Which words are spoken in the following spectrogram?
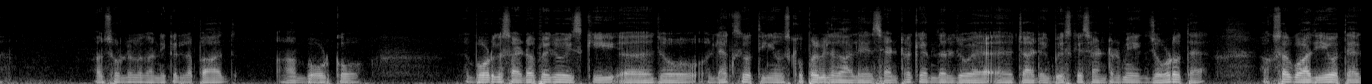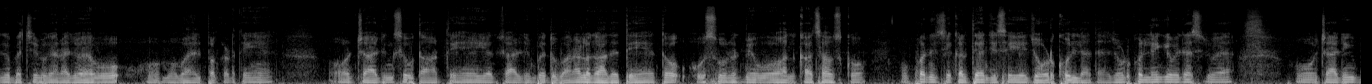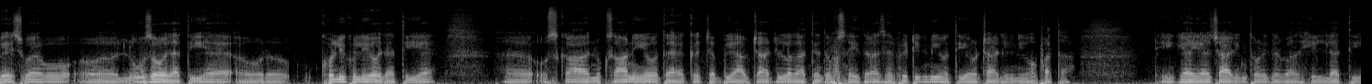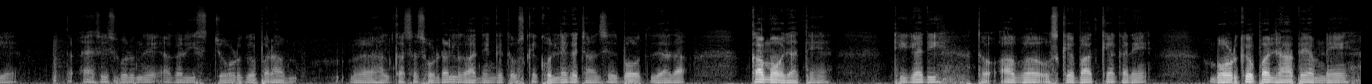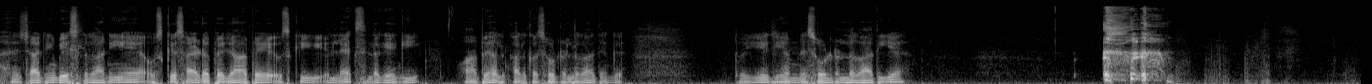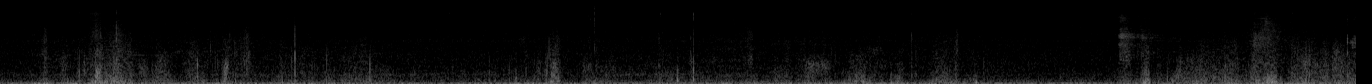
اب سولڈر لگانے کے بعد ہم بورڈ کو بورڈ کے سائڈوں پہ جو اس کی جو لیگس ہوتی ہیں، اس کے اوپر بھی لگا لیں۔ سینٹر کے اندر جو ہے چارجنگ بیس کے سینٹر میں ایک جوڑ ہوتا ہے۔ اکثر بعد یہ ہوتا ہے کہ بچے وغیرہ جو ہے، وہ موبائل پکڑتے ہیں اور چارجنگ سے اتارتے ہیں یا چارجنگ پہ دوبارہ لگا دیتے ہیں۔ تو اس صورت میں وہ ہلکا سا اس کو اوپر نیچے کرتے ہیں، جس سے یہ جوڑ کھل جاتا ہے۔ جوڑ کھلنے کی وجہ سے جو ہے وہ چارجنگ بیس جو ہے وہ لوز ہو جاتی ہے اور کھلی کھلی ہو جاتی ہے۔ اس کا نقصان یہ ہوتا ہے کہ جب بھی آپ چارجر لگاتے ہیں تو وہ صحیح طرح سے فٹنگ نہیں ہوتی اور چارجنگ نہیں ہو پاتا۔ ٹھیک ہے، یا چارجنگ تھوڑی دیر بعد ہل جاتی ہے۔ تو ایسی صورت میں اگر اس جوڑ کے اوپر ہم ہلکا سا سولڈر لگا دیں گے تو اس کے کھلنے کے چانسز بہت زیادہ کم ہو جاتے ہیں۔ ٹھیک ہے جی تو اب اس کے بعد کیا کریں؟ بورڈ کے اوپر جہاں پہ ہم نے چارجنگ بیس لگانی ہے، اس کے سائڈوں پہ جہاں پہ اس کی لیگس لگیں گی، وہاں پہ ہلکا ہلکا سولڈر لگا دیں گے۔ تو یہ جی ہم نے سولڈر لگا دی ہے۔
